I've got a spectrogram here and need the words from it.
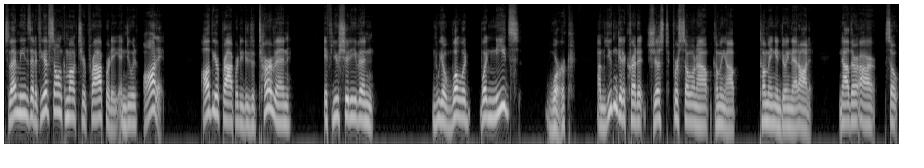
So that means that if you have someone come out to your property and do an audit of your property to determine if you should even, you know, what would what needs work, um, you can get a credit just for someone out coming up, coming and doing that audit. Now there are so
